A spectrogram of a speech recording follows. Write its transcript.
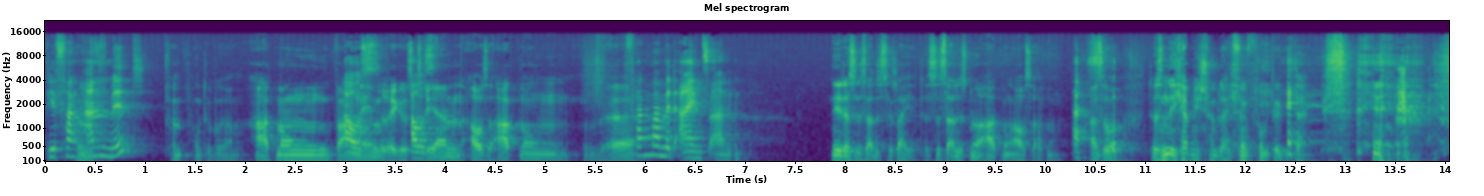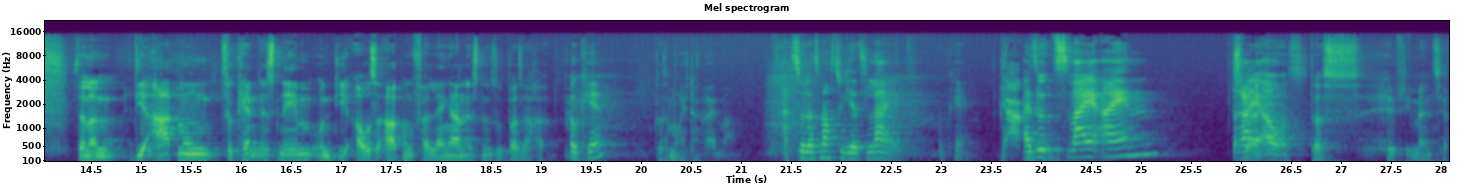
Wir fangen fünf. an mit Fünf-Punkte-Programm. Atmung, wahrnehmen, Aus. registrieren, Ausatmung. Äh, Fang mal mit eins an. nee, das ist alles das Gleiche. Das ist alles nur Atmung, Ausatmung. So. Also, das sind, ich habe nicht schon gleich fünf Punkte gesagt. Sondern die Atmung zur Kenntnis nehmen und die Ausatmung verlängern ist eine super Sache. Okay. Das mache ich dann gleich mal. Ach so, das machst du jetzt live. Okay. Ja, gut. also zwei ein, drei Zwei. aus. Das hilft immens, ja.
